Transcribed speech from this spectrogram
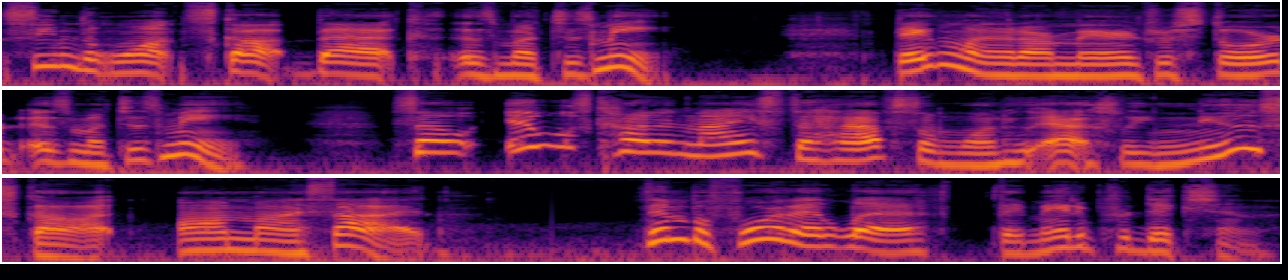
seemed to want Scott back as much as me. They wanted our marriage restored as much as me. So it was kind of nice to have someone who actually knew Scott on my side. Then before they left, they made a prediction.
